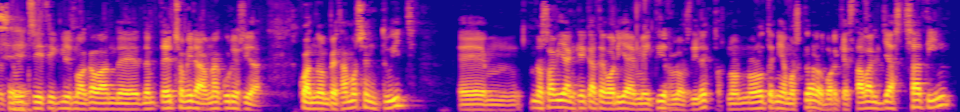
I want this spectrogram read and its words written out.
sí. Twitch y ciclismo acaban de, de, de... hecho, mira, una curiosidad. Cuando empezamos en Twitch, eh, no sabía en qué categoría emitir los directos. No, no lo teníamos claro, porque estaba el Just Chatting,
